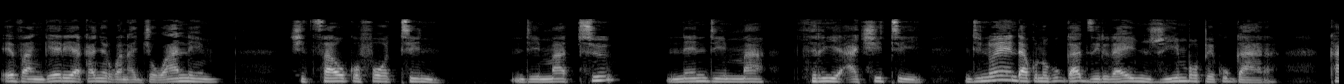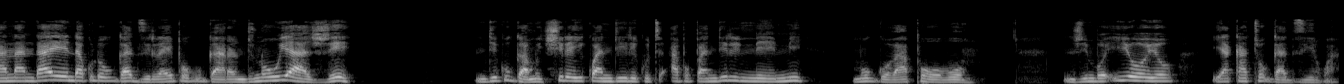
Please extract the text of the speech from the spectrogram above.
evhangeri yakanyorwa najohani chitsauko 14 ndima 2 nendima 3 achiti ndinoenda kunokugadzirirai nzvimbo pekugara. Kana ndaenda kundokugadzirirai pokugara ndinouyazve. Ndikugamuchirei kwandiri kuti apo pandiri nemi mugovapovo nzvimbo iyoyo yakatogadzirwa.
